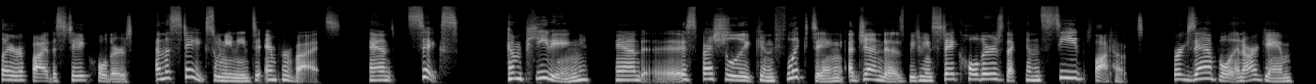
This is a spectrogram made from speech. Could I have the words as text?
clarify the stakeholders and the stakes when you need to improvise. And six, competing and eh, especially conflicting agendas between stakeholders that can seed plot hooks. For example, in our game,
